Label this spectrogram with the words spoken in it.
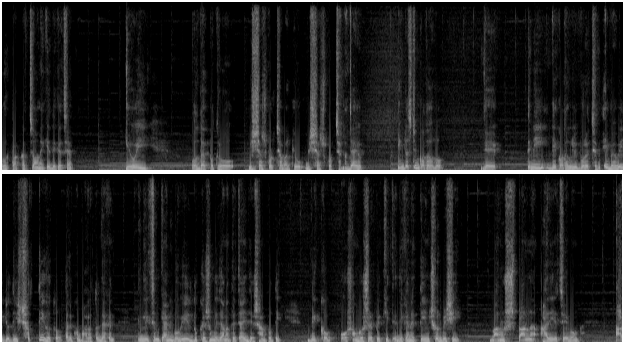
ঘুরপাক খাচ্ছে অনেকে দেখেছে। কেউ এই পদত্যাগপত্র বিশ্বাস করছে, আবার কেউ বিশ্বাস করছে না। যাই হোক ইন্টারেস্টিং কথা হলো যে তিনি যে কথাগুলি বলেছেন, এইভাবেই যদি সত্যি হতো, তাহলে খুব ভালো হতো। দেখেন, তিনি লিখছেন কি, আমি গভীর দুঃখের সঙ্গে জানাতে চাই যে সাম্প্রতিক বিক্ষোভ ও সংঘর্ষের প্রেক্ষিতে যেখানে তিনশোর বেশি মানুষ প্রাণ হারিয়েছে এবং আর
